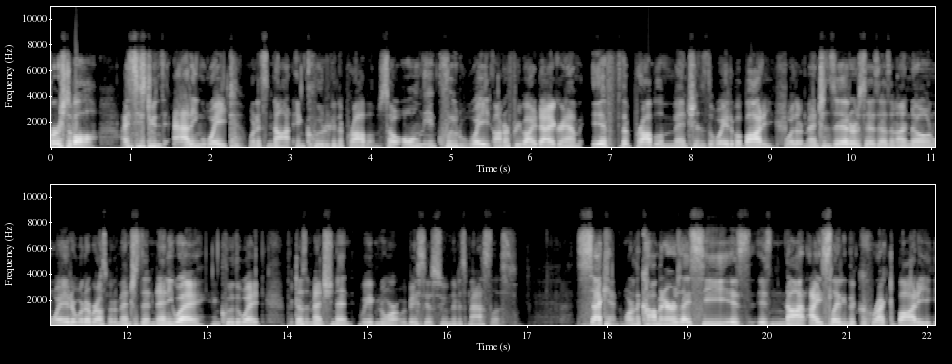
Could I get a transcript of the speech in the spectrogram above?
First of all, I see students adding weight when it's not included in the problem. So only include weight on a free body diagram if the problem mentions the weight of a body, whether it mentions it or says it has an unknown weight or whatever else, but it mentions it in any way, include the weight. If it doesn't mention it, we ignore it. We basically assume that it's massless. Second, one of the common errors I see is, is not isolating the correct body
